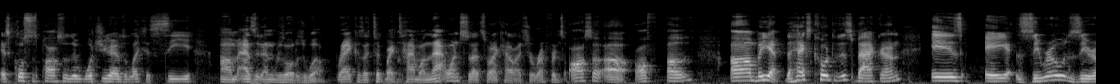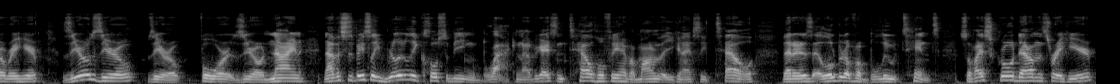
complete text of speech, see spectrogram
as close as possible to what you guys would like to see um, as an end result as well, right? Because I took my time on that one, so that's what I kind of like to reference also uh, off of. Um, but yeah, the hex code to this background is a 00 zero right here, 000409. Now this is basically really, really close to being black. Now if you guys can tell, hopefully you have a monitor that you can actually tell that it is a little bit of a blue tint. So if I scroll down this right here,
